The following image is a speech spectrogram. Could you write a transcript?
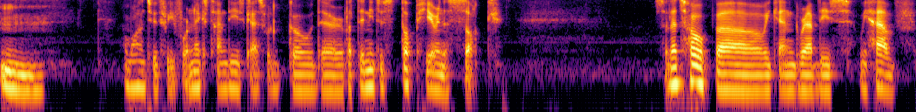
Hmm. One, two, three, four. Next time these guys will go there, but they need to stop here in the sock. So let's hope uh, we can grab these. We have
